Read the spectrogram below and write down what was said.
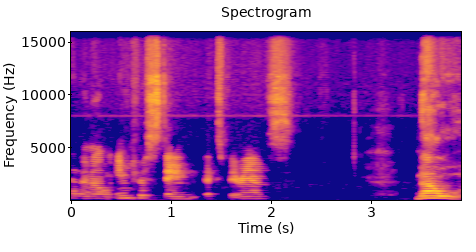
i don't know interesting experience now,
